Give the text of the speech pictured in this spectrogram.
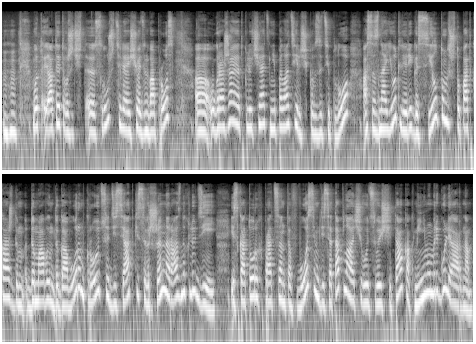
Угу. Вот от этого же э, слушателя еще один вопрос. Э, угрожая отключать неплательщиков за тепло, осознает ли Рига Силтум, что под каждым домовым договором кроются десятки совершенно разных людей, из которых процентов 80 оплачивают свои счета как минимум регулярно?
